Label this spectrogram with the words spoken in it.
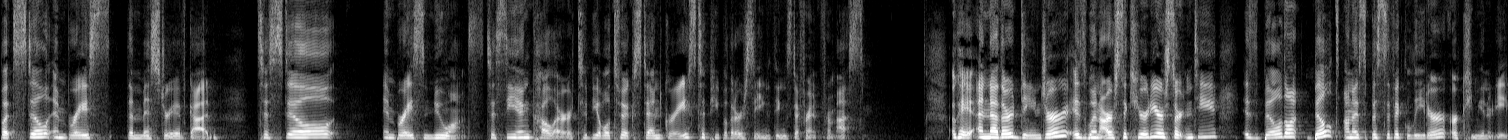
but still embrace the mystery of God, to still embrace nuance, to see in color, to be able to extend grace to people that are seeing things different from us. Okay, another danger is when our security or certainty is built on, built on a specific leader or community.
